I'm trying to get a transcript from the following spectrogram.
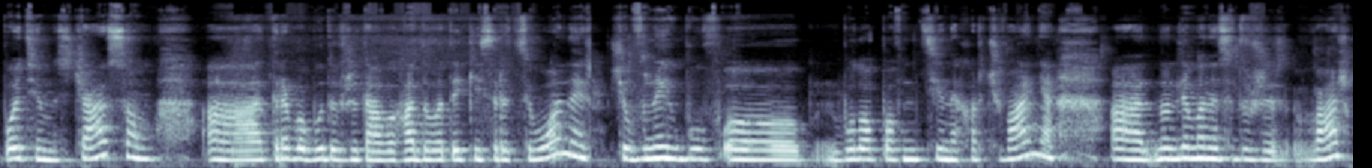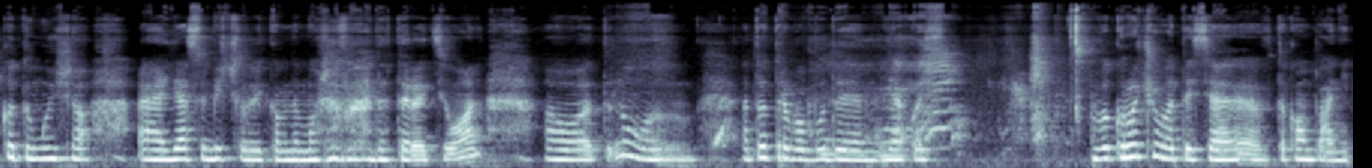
Потім з часом треба буде вже да, вигадувати якісь раціони, щоб в них був о, було повноцінне харчування. Ну, для мене це дуже важко, тому що е, я собі з чоловіком не можу вигадати раціон. А От, ну, а тут треба буде якось. Викручуватися в такому плані.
